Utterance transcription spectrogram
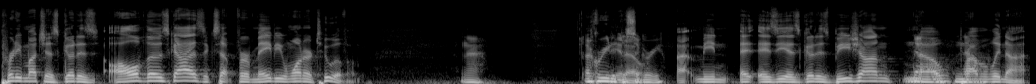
pretty much as good as all of those guys, except for maybe one or two of them. Nah. Agree to You know, disagree. I mean, is he as good as Bijan? No, no. probably not.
